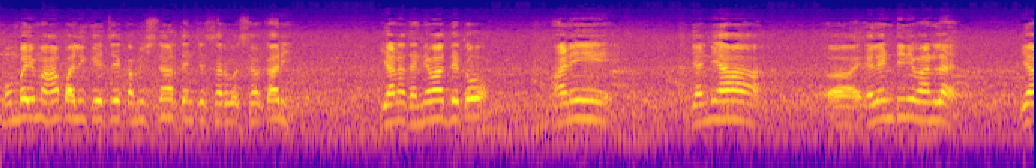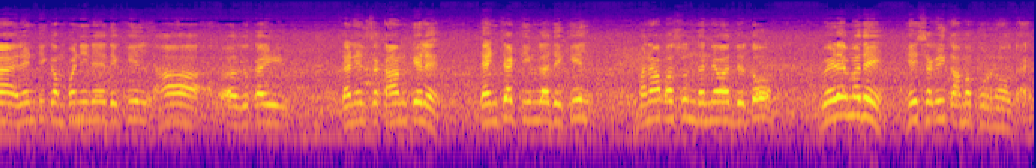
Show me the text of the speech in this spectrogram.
मुंबई महापालिकेचे कमिशनर त्यांचे सर्व सहकारी यांना धन्यवाद देतो. आणि ज्यांनी हा एल एन टीने बांधला आहे या एल एन टी कंपनीने देखील हा जो काही टनेलचं काम केलंय त्यांच्या टीमला देखील मनापासून धन्यवाद देतो. वेळेमध्ये हे सगळी कामं पूर्ण होत आहेत.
